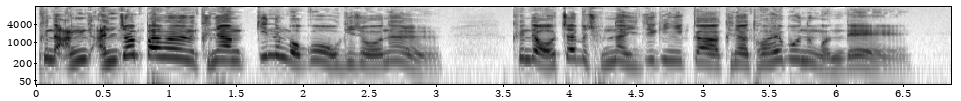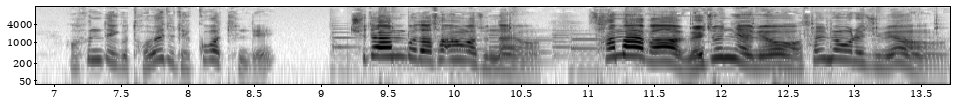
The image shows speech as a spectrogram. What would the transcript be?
근데 안, 안전빵은 그냥 끼는 거고 오기조원을. 근데 어차피 존나 이득이니까 그냥 더 해보는 건데. 아 근데 이거 더 해도 될 것 같은데? 추단보다 사마가 좋나요? 사마가 왜 좋냐면 설명을 해주면.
